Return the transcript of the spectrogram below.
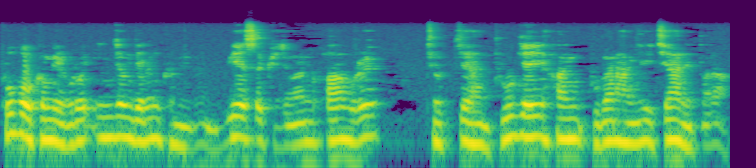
부보 금액으로 인정되는 금액은 위에서 규정한 화물을 적재한 두 개의 항, 구간 항해의 제한에 따라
